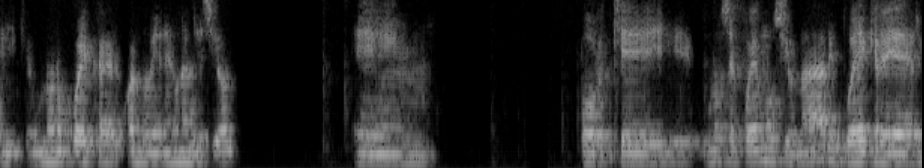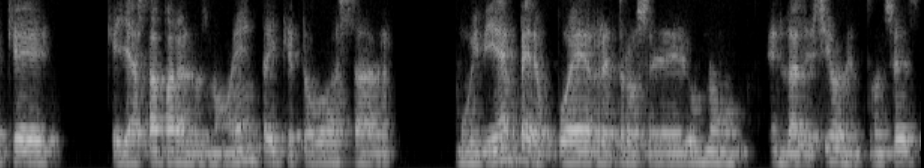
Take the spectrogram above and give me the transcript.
y que uno no puede caer cuando viene una lesión. Eh, porque uno se puede emocionar y puede creer que, que, ya está para los 90 y que todo va a estar muy bien, pero puede retroceder uno en la lesión. Entonces,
